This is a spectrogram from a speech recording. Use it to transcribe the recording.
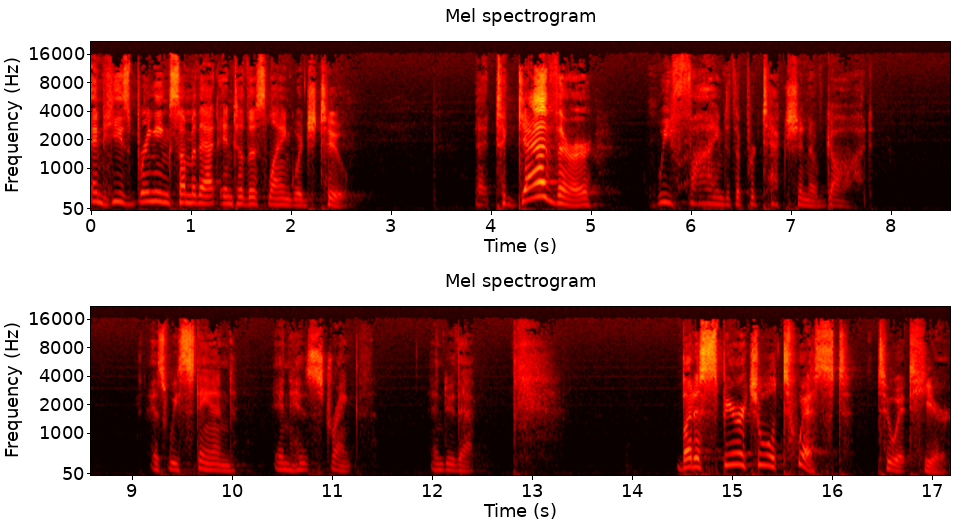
And he's bringing some of that into this language too. That together we find the protection of God as we stand in his strength and do that. But a spiritual twist to it here.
